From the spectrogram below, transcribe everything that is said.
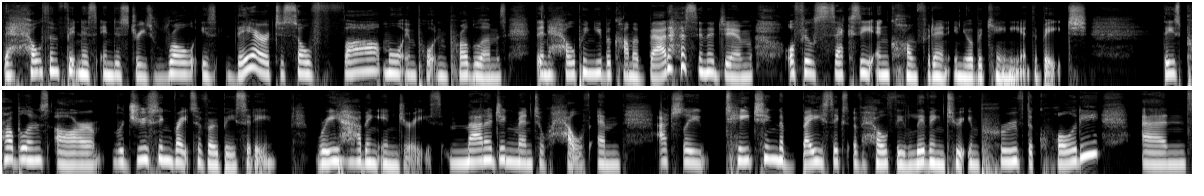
the health and fitness industry's role is there to solve far more important problems than helping you become a badass in the gym or feel sexy and confident in your bikini at the beach. These problems are reducing rates of obesity, rehabbing injuries, managing mental health, and actually teaching the basics of healthy living to improve the quality and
